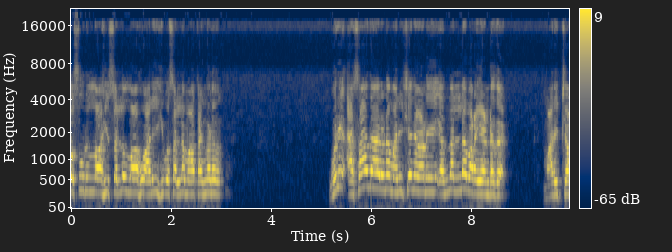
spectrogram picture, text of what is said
റസൂലുല്ലാഹി സല്ലല്ലാഹു അലൈഹി വസല്ലമ തങ്ങൾ ഒരു അസാധാരണ മനുഷ്യനാണ് എന്നല്ല പറയേണ്ടത്. മറിച്ച്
